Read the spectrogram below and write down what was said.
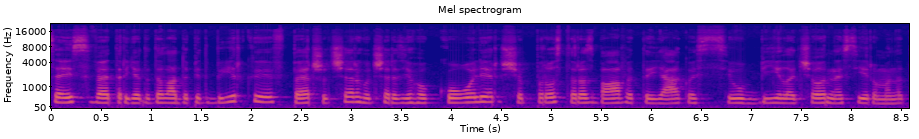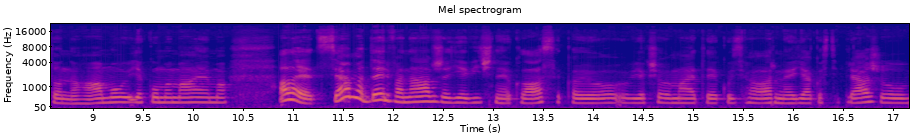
цей светр я додала до підбірки в першу чергу через його колір, щоб просто розбавити якось цю біло чорно сіру монотонну гаму, яку ми маємо. Але ця модель вона вже є вічною класикою. Якщо ви маєте якусь гарної якості пряжу,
